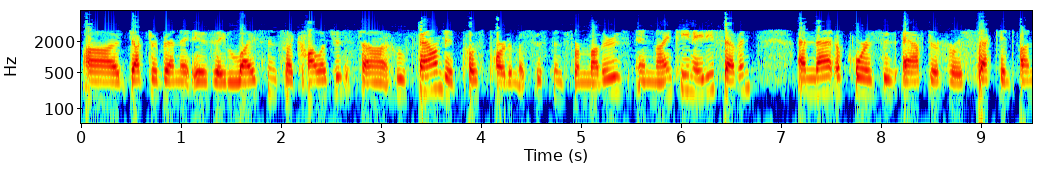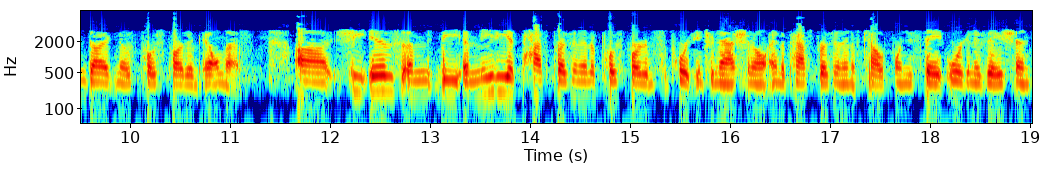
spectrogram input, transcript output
Uh, Dr. Bennett is a licensed psychologist uh, who founded Postpartum Assistance for Mothers in 1987, and that, of course, is after her second undiagnosed postpartum illness. Uh, she is um, the immediate past president of Postpartum Support International and the past president of California State Organization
